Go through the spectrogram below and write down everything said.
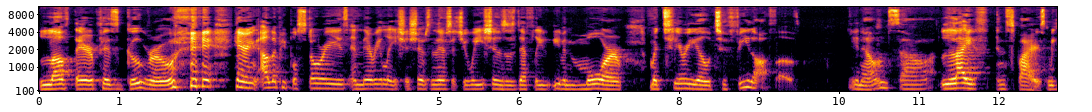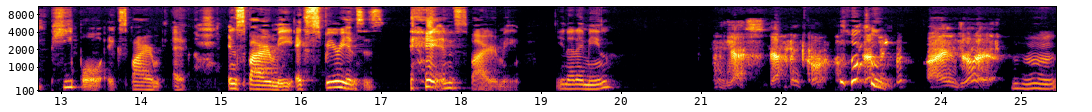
love therapist guru, hearing other people's stories and their relationships and their situations is definitely even more material to feed off of. You know, so life inspires me. People inspire me, eh, inspire me. Experiences inspire me. You know what I mean? Yes, definitely. definitely. I enjoy it. Mm-hmm.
